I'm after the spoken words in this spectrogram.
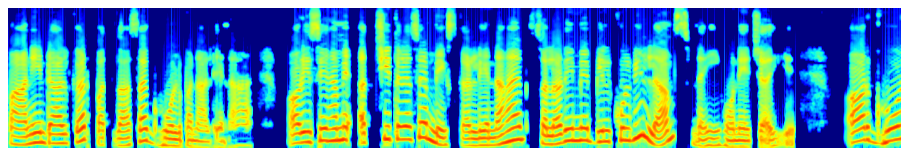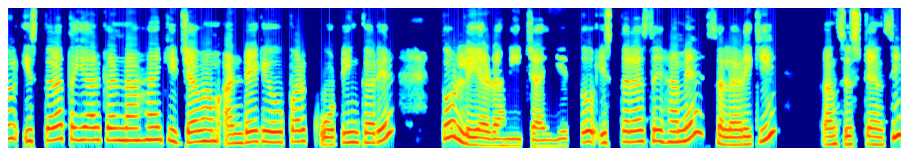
पानी डालकर पतला सा घोल बना लेना है और इसे हमें अच्छी तरह से मिक्स कर लेना है। सलरी में बिल्कुल भी लम्स नहीं होने चाहिए। और घोल इस तरह तैयार करना है कि जब हम अंडे के ऊपर कोटिंग करें तो लेयर रहनी चाहिए। तो इस तरह से हमें सलरी की कंसिस्टेंसी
